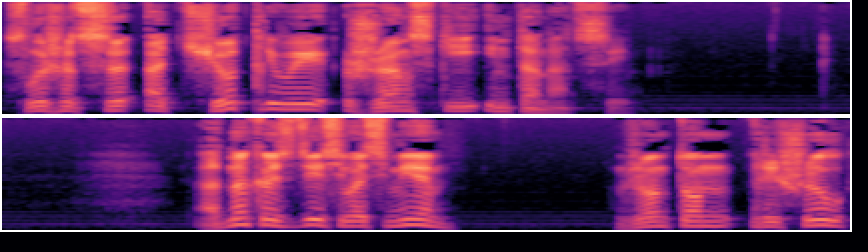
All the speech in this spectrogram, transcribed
слышатся отчетливые женские интонации. Однако здесь, во тьме, Джонтон решил,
